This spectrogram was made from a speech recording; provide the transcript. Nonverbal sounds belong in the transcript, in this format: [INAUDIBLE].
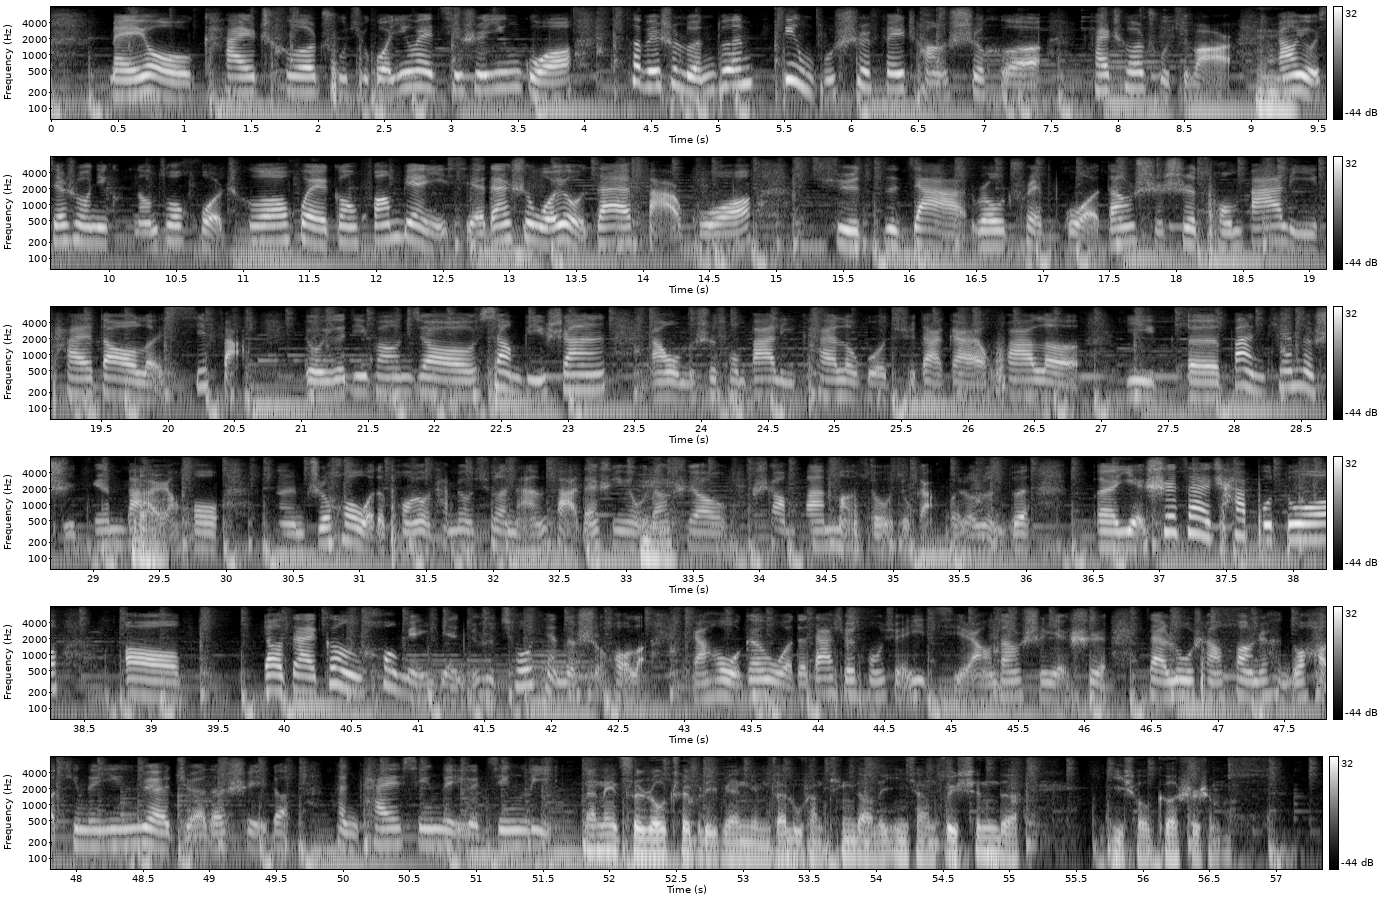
没有开车出去过，因为其实英国。特别是伦敦，并不是非常适合开车出去玩儿。然后有些时候你可能坐火车会更方便一些。但是我有在法国去自驾 road trip 过，当时是从巴黎开到了西法，有一个地方叫象鼻山，然后我们是从巴黎开了过去，大概花了一呃半天的时间吧，然后。嗯，之后我的朋友他们又去了南法，但是因为我当时要上班嘛，所以我就赶回了伦敦。呃，也是在差不多，哦，要在更后面一点，就是秋天的时候了。然后我跟我的大学同学一起，然后当时也是在路上放着很多好听的音乐，觉得是一个很开心的一个经历。那那次 road trip 里边，你们在路上听到的印象最深的一首歌是什么？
